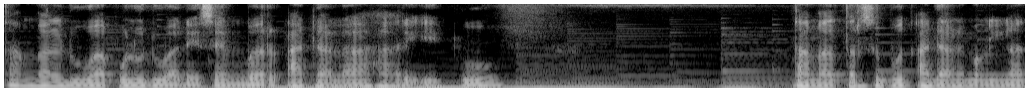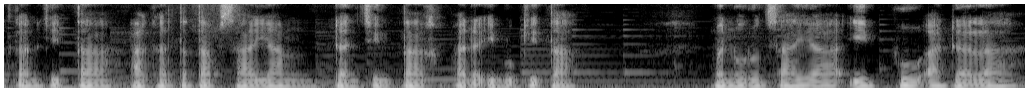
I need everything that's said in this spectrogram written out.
Tanggal 22 Desember adalah Hari Ibu. Tanggal tersebut adalah mengingatkan kita agar tetap sayang dan cinta kepada ibu kita. Menurut saya, ibu adalah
